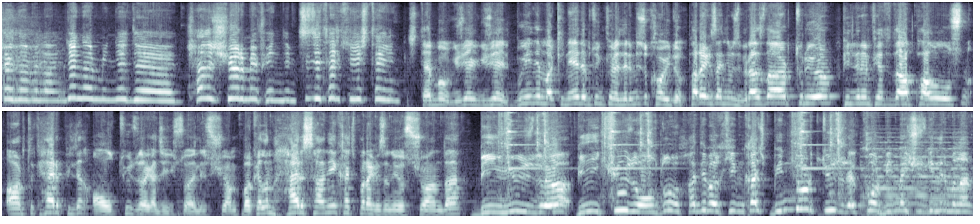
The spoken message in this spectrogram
Gene mi lan gene mi neden? Çalışıyorum efendim. Siz yeter ki isteyin. İşte bu güzel güzel. Bu yeni makineye de bütün kölelerimizi koyduk. Para kazancımız biraz daha artırıyor. Pillerin fiyatı daha pahalı olsun. Artık her pilden 600 lira gelecek Sualiz şu an. Bakalım her saniye kaç para kazanıyoruz şu anda? 1100 lira. 1200 oldu. Hadi bakayım kaç? 1400 rekor. 1500 gelir mi lan?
